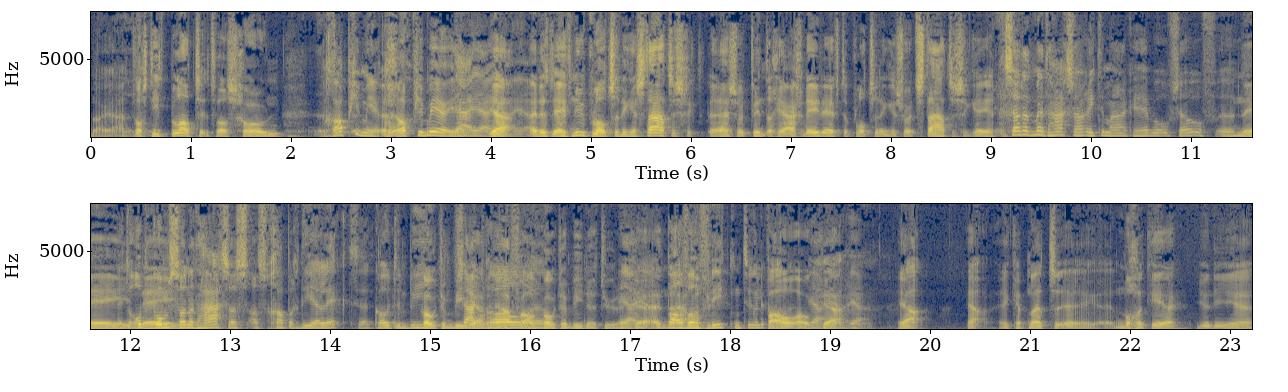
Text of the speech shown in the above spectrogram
Nou ja, het was niet plat. Het was gewoon Een grapje meer, een toch? grapje meer. Ja. Ja, ja, Ja. En het heeft nu plotseling een status... Hè? Zo'n twintig jaar geleden heeft het plotseling een soort status gekregen. Zou dat met Haagse Harry te maken hebben of zo? Of, eh, Nee, Met de opkomst nee. van het Haags als, als grappig dialect? Uh, Cotenbie, Cotenbie, ja. Vooral eh, Cotenbie natuurlijk. ja, hè. ja, En, Paul eh, van Vliet natuurlijk. Paul ook, ja. ja. Ja. Ik heb net eh, nog een keer jullie eh,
